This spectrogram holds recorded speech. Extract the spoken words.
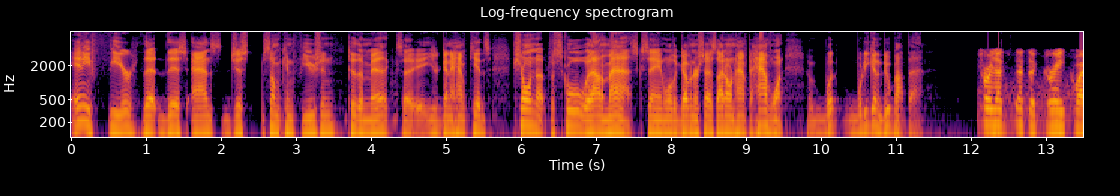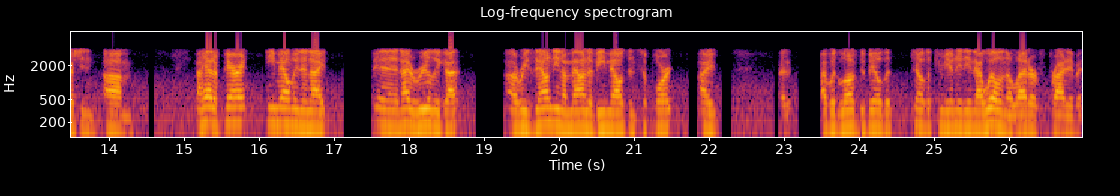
any fear that this adds just some confusion to the mix? Uh, you're going to have kids showing up to school without a mask, saying, "Well, the governor says I don't have to have one." What What are you going to do about that? Troy, that's that's a great question. Um, I had a parent email me tonight, and I really got a resounding amount of emails in support. I I would love to be able to tell the community, and I will in a letter Friday. But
